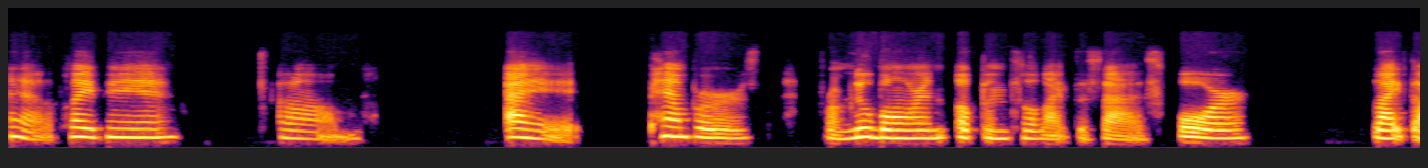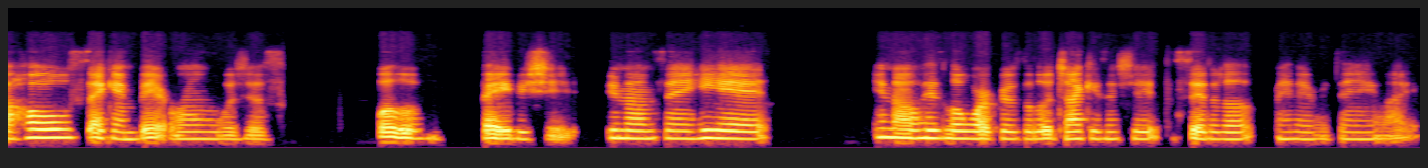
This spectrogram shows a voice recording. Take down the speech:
I had a playpen, um, I had Pampers from newborn up until like the size four. Like the whole second bedroom was just full of baby shit. You know what I'm saying? He had, you know, his little workers, the little junkies and shit to set it up and everything. Like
